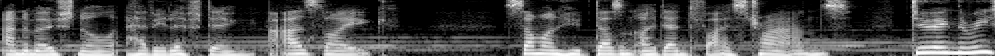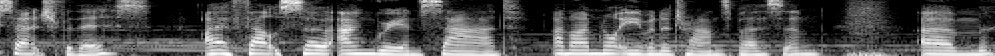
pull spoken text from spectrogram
and emotional heavy lifting. As like someone who doesn't identify as trans, doing the research for this, I have felt so angry and sad, and I'm not even a trans person. Um,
